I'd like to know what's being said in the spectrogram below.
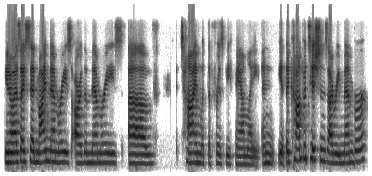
you know, as I said, my memories are the memories of time with the frisbee family, and the competitions I remember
